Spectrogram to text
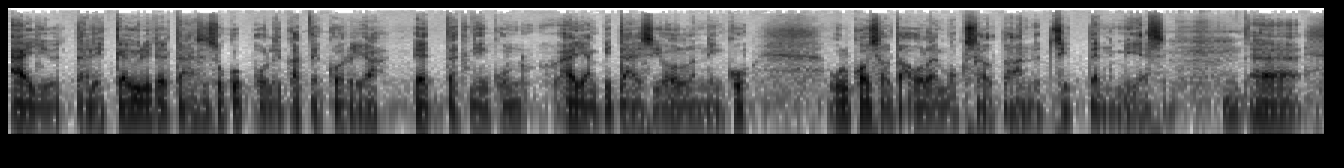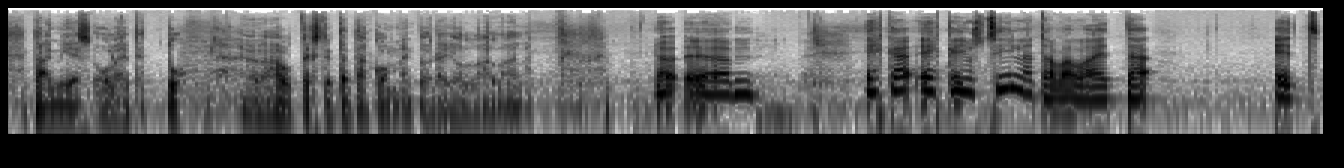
äijyyttä. Eli ylitetään se sukupuolikategoria, että niin kuin äijän pitäisi olla niin kuin ulkoiselta olemukseltaan nyt sitten mies ää, tai mies oletettu. Haluatteko te tätä kommentoida jollain lailla? No, ähm, ehkä, ehkä just sillä tavalla, että et,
